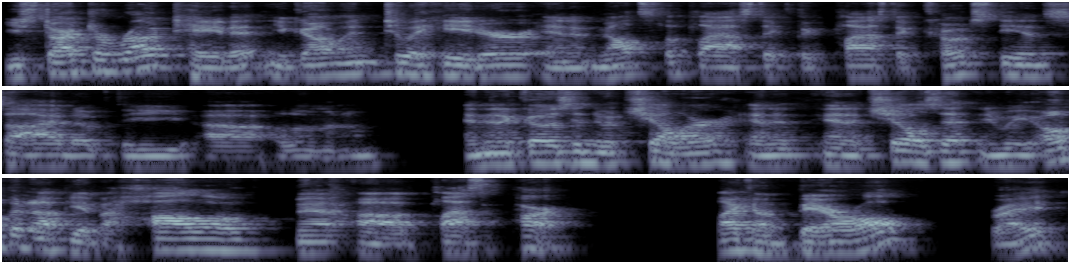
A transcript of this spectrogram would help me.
you start to rotate it, you go into a heater and it melts the plastic. The plastic coats the inside of the uh, aluminum. And then it goes into a chiller and it, and it chills it. And you open it up, you have a hollow uh, plastic part, like a barrel right?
